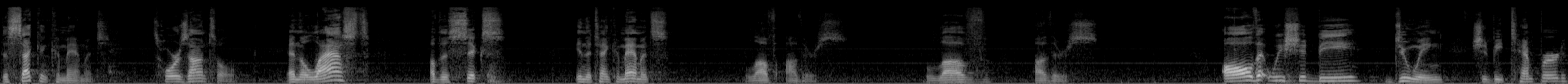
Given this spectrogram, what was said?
The second commandment, it's horizontal. And the last of the six in the Ten Commandments, love others. Love others. All that we should be doing should be tempered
